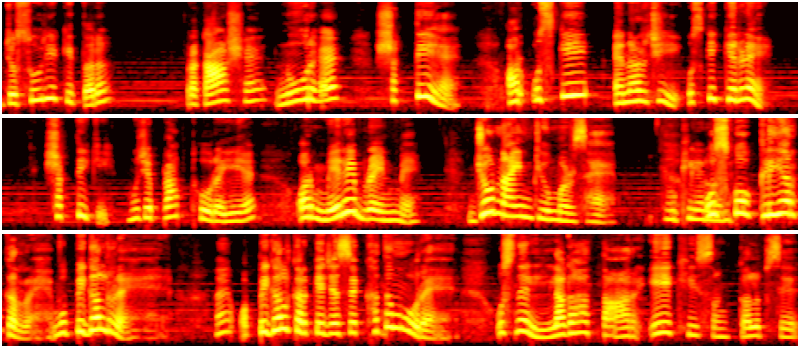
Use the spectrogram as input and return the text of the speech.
जो सूर्य की तरह प्रकाश है नूर है शक्ति है और उसकी एनर्जी उसकी किरणें शक्ति की मुझे प्राप्त हो रही है और मेरे ब्रेन में जो नाइन ट्यूमर्स है वो क्लियर उसको क्लियर कर रहे हैं वो पिघल रहे हैं हैं? और पिघल करके जैसे खत्म हो रहे हैं उसने लगातार एक ही संकल्प से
